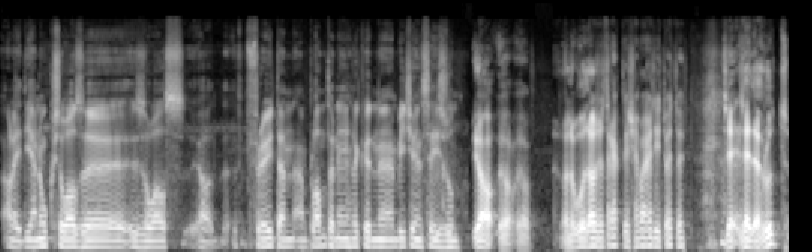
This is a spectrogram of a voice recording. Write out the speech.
allee, die hebben ook zoals, eh, zoals ja, fruit en, en planten eigenlijk een, eh, een beetje een seizoen. Ja, ja, ja. En hoe dat ze trekt, is waar die het, hè. Zij zij de groet,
